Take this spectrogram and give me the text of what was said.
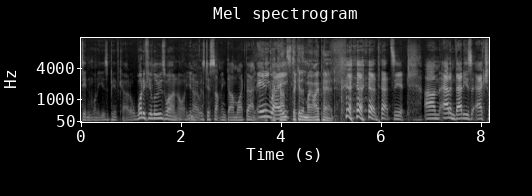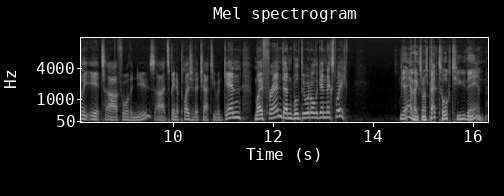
didn't want to use a PIV card, or what if you lose one, or you know, it was just something dumb like that. Yeah, anyway, I can't stick it in my iPad. that's it, um, Adam. That is actually it uh, for the news. Uh, it's been a pleasure to chat to you again, my friend, and we'll do it all again next week. Yeah, thanks so much, Pat. Talk to you then.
